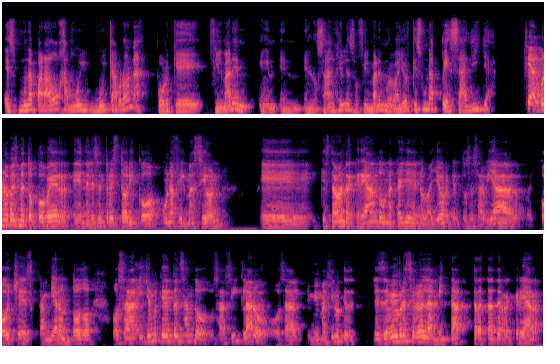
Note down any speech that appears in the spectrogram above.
Es una paradoja muy, muy cabrona, porque filmar en, en, en Los Ángeles o filmar en Nueva York es una pesadilla. Sí, alguna vez me tocó ver en el centro histórico una filmación eh, que estaban recreando una calle de Nueva York, entonces había coches, cambiaron todo, o sea, y yo me quedé pensando, o sea, sí, claro, o sea, me imagino que les debe haber sido la mitad tratar de recrear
